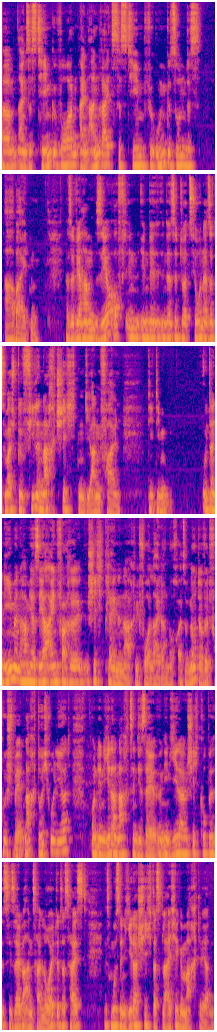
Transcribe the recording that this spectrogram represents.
ähm, ein System geworden, ein Anreizsystem für ungesundes Arbeiten. Also wir haben sehr oft in, in, de, in der Situation, also zum Beispiel viele Nachtschichten, die anfallen, die, die Unternehmen haben ja sehr einfache Schichtpläne nach wie vor leider noch. Also ne, da wird früh, spät, Nacht durchrolliert und in jeder Nacht sind dieselbe, in jeder Schichtgruppe ist dieselbe Anzahl Leute. Das heißt, es muss in jeder Schicht das Gleiche gemacht werden.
